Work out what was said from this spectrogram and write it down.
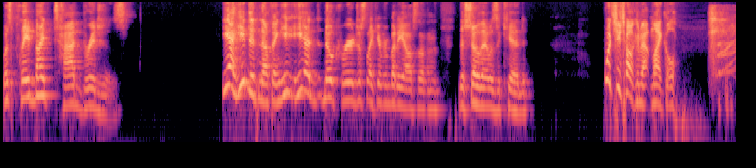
was played by Todd Bridges. Yeah, he did nothing. He he had no career, just like everybody else on the show that was a kid. What you talking about, Michael?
